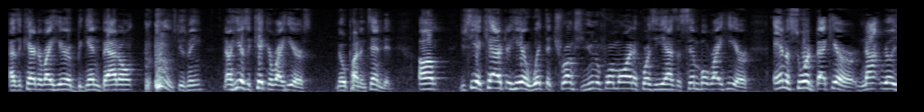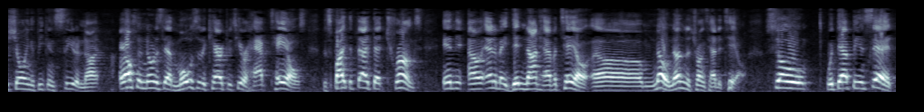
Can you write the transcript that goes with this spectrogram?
As a character right here, begin battle. Excuse me. Now here's a kicker right here. No pun intended. Um, you see a character here with the Trunks uniform on. Of course, he has a symbol right here and a sword back here, not really showing if he can see it or not. I also noticed that most of the characters here have tails, despite the fact that Trunks in the uh, anime did not have a tail. Um, no, none of the Trunks had a tail. So, with that being said,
